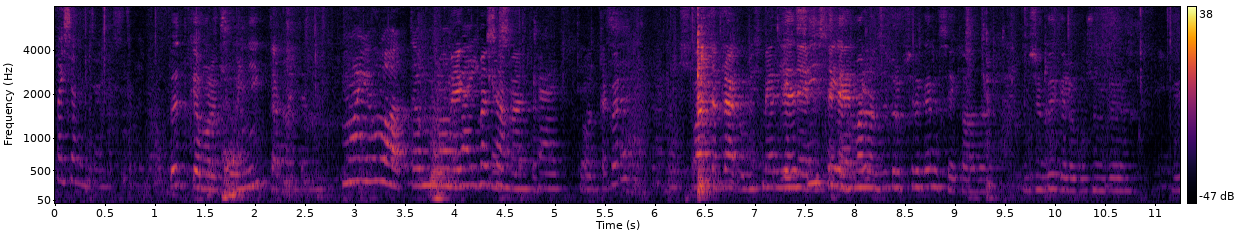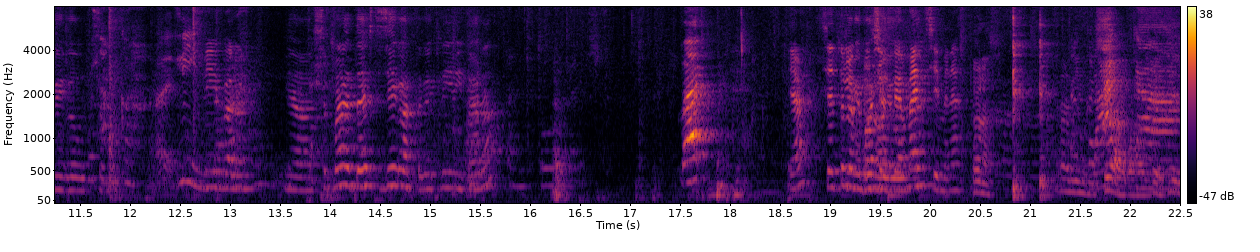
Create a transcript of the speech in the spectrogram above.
ma ei saanud ennast võtke omale üks hunnik, ma ei ulata me, me väikesed käed. oota korra. vaata praegu, mis Merli ja teeb. siis tegelikult ma arvan, see tuleb sellega ära segada, mis on kõige lõbusam töö, kõige õudsem. liim. nii palun. ja sa paned hästi segata kõik liimiga ära. jah, see tuleb Kõige mul siuke parem. mäntsimine. Joonas, ära niimoodi pea kohal tee,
